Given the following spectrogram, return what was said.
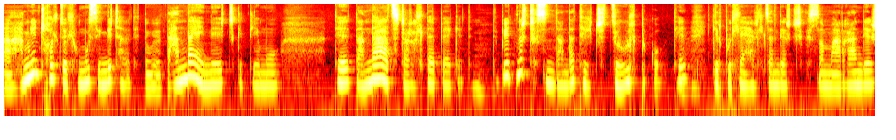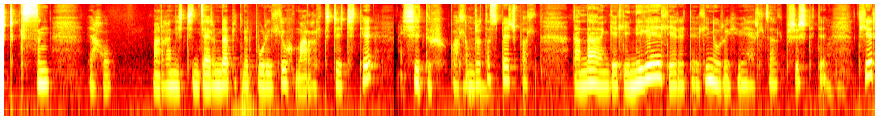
хамгийн чухал зүйл хүмүүс ингэж хараад байдаг нөгөө дандаа инээж гэдэг юм уу Тэ дандаа аз жаргалтай бай гэдэг. Бид нар ч гэсэн дандаа тэгж зөвлөдөггүй тий. Гэр бүлийн харилцаан дээр ч гэсэн маргаан дээр ч гэсэн яг уу маргааны чинь заримдаа бид нар бүр илүү их маргалдчихэж тий шийдэх боломжуудаас байж болно. Дандаа ингээл энийгээ л яриад байл энэ өөрөө хэвийн харилцаа биш шүү дээ. Тэгэхээр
